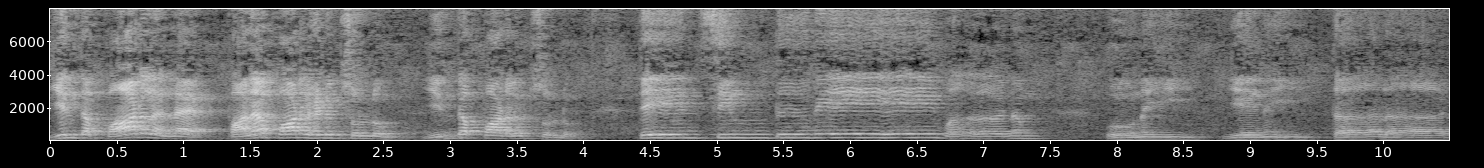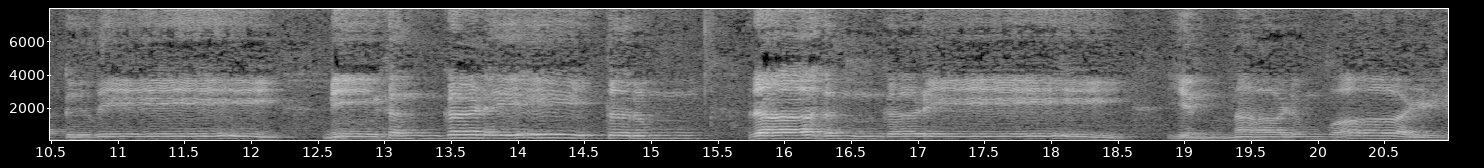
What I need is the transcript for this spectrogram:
இந்த பாடல் அல்ல பல பாடல்களும் சொல்லும் இந்த பாடலும் சொல்லும். தேன் சிந்து வானம் உனை எனை தாளாட்டுதே மேகங்களே தரும் ராகங்களே என்னாலும் வாழ்க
